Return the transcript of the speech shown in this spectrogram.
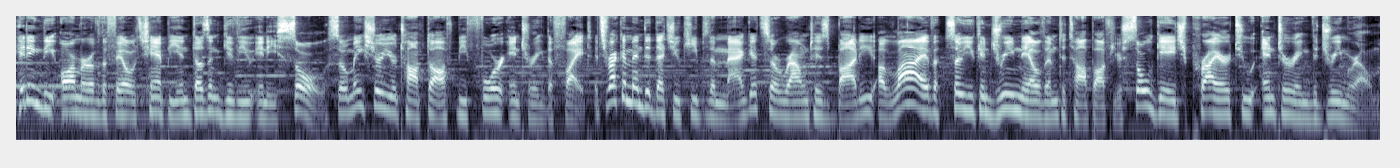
Hitting the armor of the failed champion doesn't give you any soul, so make sure you're topped off before entering the fight. It's recommended that you keep the maggots around his body alive so you can dream nail them to top off your soul gauge prior to entering the dream realm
